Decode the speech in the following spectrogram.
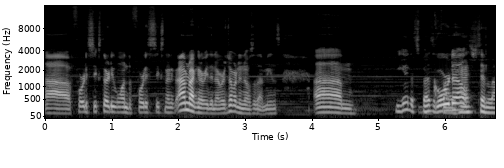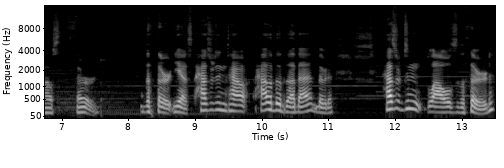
uh, 4631 to 4690. I'm not going to read the numbers. Nobody knows what that means. Um, You got to specify Hatcherton Laos third. the third, yes. Blah, blah. Hazardton Lowells the third,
